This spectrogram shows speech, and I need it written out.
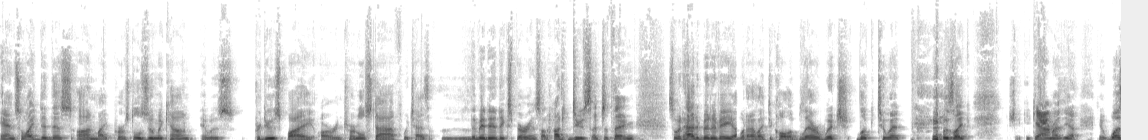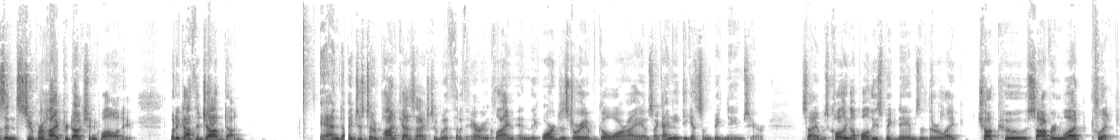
And so I did this on my personal Zoom account. It was produced by our internal staff, which has limited experience on how to do such a thing. So it had a bit of a uh, what I like to call a Blair Witch look to it. it was like shaky camera, you know, it wasn't super high production quality, but it got the job done. And I just did a podcast actually with, with Aaron Klein and the origin story of goRIA. I was like, I need to get some big names here. So I was calling up all these big names and they're like, Chuck Who, Sovereign What, click.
